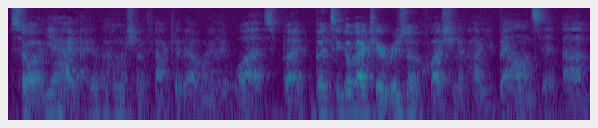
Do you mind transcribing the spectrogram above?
so yeah, I, I don't know how much of a factor that really was. But but to go back to your original question of how you balance it, um,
